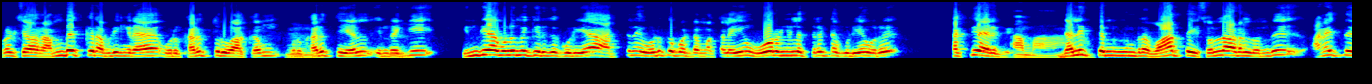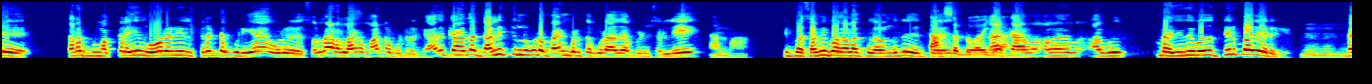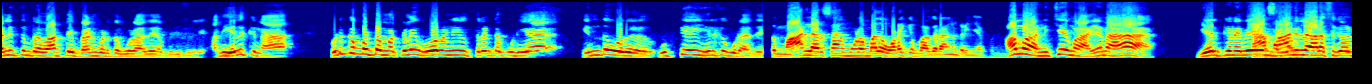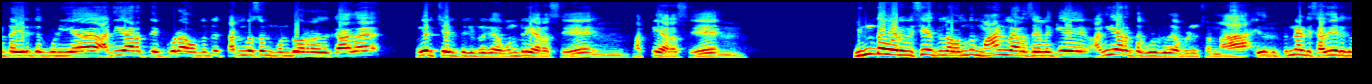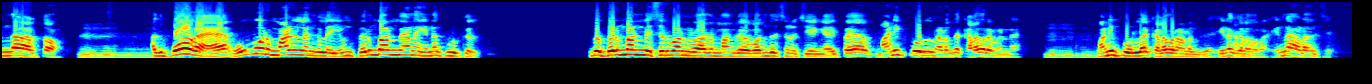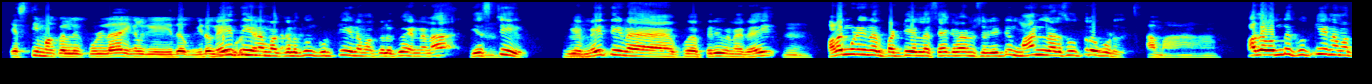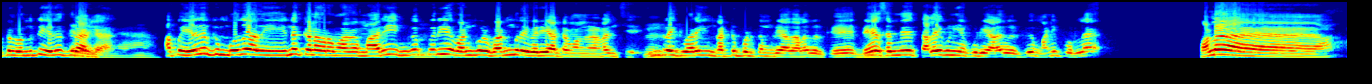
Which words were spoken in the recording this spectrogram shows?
புரட்சியாளர் அம்பேத்கர் அப்படிங்கிற ஒரு கருத்துருவாக்கம் ஒரு. கருத்தியல் இன்றைக்கு இந்தியா முழுமைக்கு இருக்கக்கூடிய அத்தனை ஒடுக்கப்பட்ட மக்களையும் ஓரணியில திரட்டக்கூடிய ஒரு சக்தியா இருக்கு. ஆமா. தலித் என்கின்ற வார்த்தை சொல்லாடல் வந்து அனைத்து தரப்பு மக்களையும் ஓரணியில் திரட்டக்கூடிய ஒரு சொல்லாடலாக மாற்றப்பட்டிருக்கு. அதுக்காக தான் தலித்துன்னு கூட பயன்படுத்தக்கூடாது அப்படின்னு சொல்லி ஆமா. இப்ப சமீப காலத்துல வந்துட்டு இது வந்து தீர்ப்பாவே இருக்கு. தலித்ன்ற வார்த்தையை பயன்படுத்தக்கூடாது அப்படின்னு சொல்லி. அது எதுக்குன்னா ஒடுக்கப்பட்ட மக்களை ஓரணியில் திரட்டக்கூடிய எந்த ஒரு உத்தியும் இருக்கக்கூடாது மாநில அரசாங்கம் மூலமா அதை உடைக்க பாக்குறாங்கன்றீங்க. ஆமா நிச்சயமா. ஏன்னா ஏற்கனவே மாநில அரசுகள்கிட்ட இருக்கக்கூடிய அதிகாரத்தை பூரா வந்துட்டு தன்வசம் கொண்டு வர்றதுக்காக முயற்சி எடுத்துக்கிட்டு இருக்க ஒன்றிய அரசு மத்திய அரசு. இந்த ஒரு விஷயத்துல வந்து மாநில அரசுகளுக்கு அதிகாரத்தை கொடுக்குது அப்படின்னு சொன்னா இதுக்கு பின்னாடி சதி இருக்குன்னு தான் அர்த்தம். அது போக ஒவ்வொரு மாநிலங்களையும் பெரும்பான்மையான இனக்குழுக்கள் இப்ப பெரும்பான்மை சிறுபான்மைவாதம் அங்க வந்துச்சுன்னு வச்சுக்கோங்க. இப்ப மணிப்பூர்ல நடந்த கலவரம் என்ன. மணிப்பூர்ல கலவரம் நடந்தது இனக்கலவரம் என்ன நடந்துச்சு? எஸ்டி மக்களுக்குள்ள எங்களுக்கு மெய்த்தி இடஒதுக்கீடு இன மக்களுக்கும் குர்க்கி இன மக்களுக்கும் என்னன்னா எஸ்டி. மெய்த்தின பிரிவினரை. பழங்குடியினர் பட்டியல்ல சேர்க்கலாம்னு சொல்லிட்டு மாநில அரசு உத்தரவு போடுது ஆமா. அதை வந்து குக்கியின மக்கள் வந்துட்டு எதிர்க்கிறாங்க. அப்ப எதிர்க்கும் போது அது இனக்கலவரமாக மாறி மிகப்பெரிய வன்கு வன்முறை வெறியாட்டம் அங்க நடந்துச்சு. இன்றைக்கு வரைக்கும் கட்டுப்படுத்த முடியாத அளவிற்கு தேசமே தலைகுனியக்கூடிய அளவிற்கு மணிப்பூர்ல பல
